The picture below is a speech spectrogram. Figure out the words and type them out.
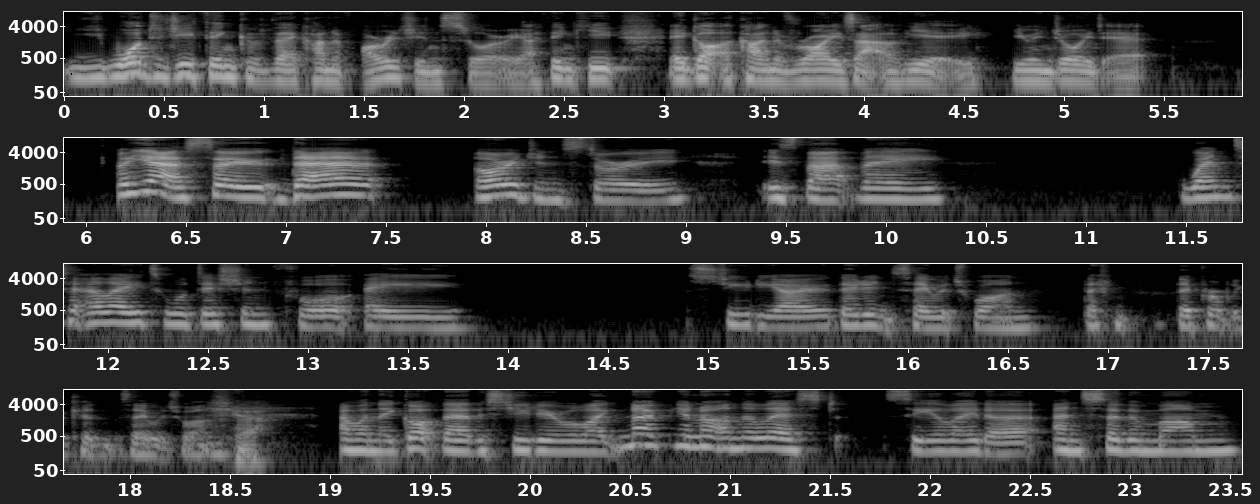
What did you think of their kind of origin story I think you it got a kind of rise out of you you enjoyed it Oh yeah, so their origin story is that they went to LA to audition for a studio. They didn't say which one. They they probably couldn't say which one. yeah And when they got there, the studio were like, "Nope, you're not on the list. See you later." And so the mum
